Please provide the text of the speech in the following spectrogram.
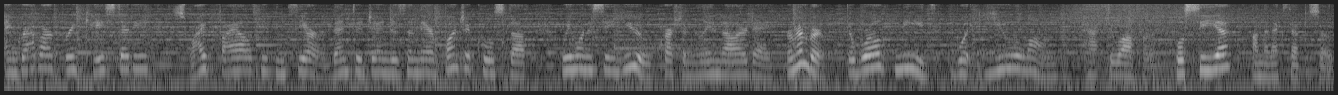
and grab our free case study, swipe files. You can see our event agendas in there, a bunch of cool stuff. We want to see you crush a million dollar day. Remember, the world needs what you alone have to offer. We'll see you on the next episode.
